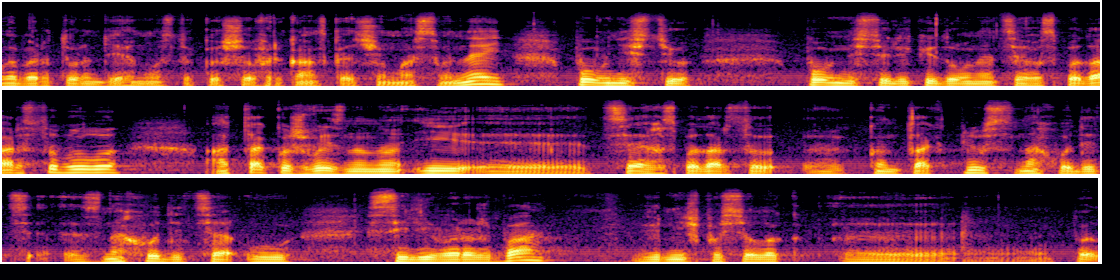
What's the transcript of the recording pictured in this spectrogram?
лабораторною діагностикою, що африканська чума свиней повністю, повністю ліквідоване це господарство було, а також визнано і е, це господарство Контакт Плюс знаходиться, знаходиться у селі Ворожба, вірніш посілок по-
